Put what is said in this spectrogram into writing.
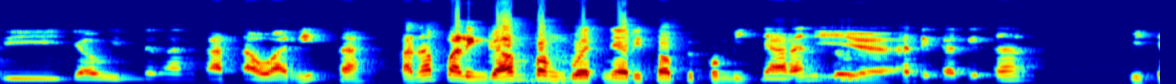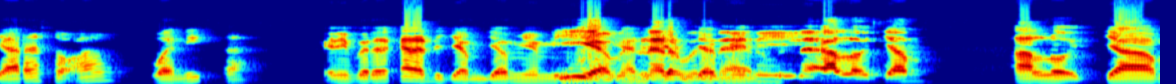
dijauhin dengan kata wanita. Karena paling gampang buat nyari topik pembicaraan tuh Iya. ketika kita bicara soal wanita. Ini berarti kan ada jam-jamnya nih. Iya, benar, jam-jamnya nih. Kalau jam kalau jam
